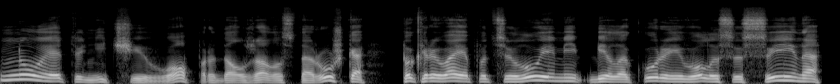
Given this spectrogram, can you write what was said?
«Ну, это ничего», — продолжала старушка, покрывая поцелуями белокурые волосы сына,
